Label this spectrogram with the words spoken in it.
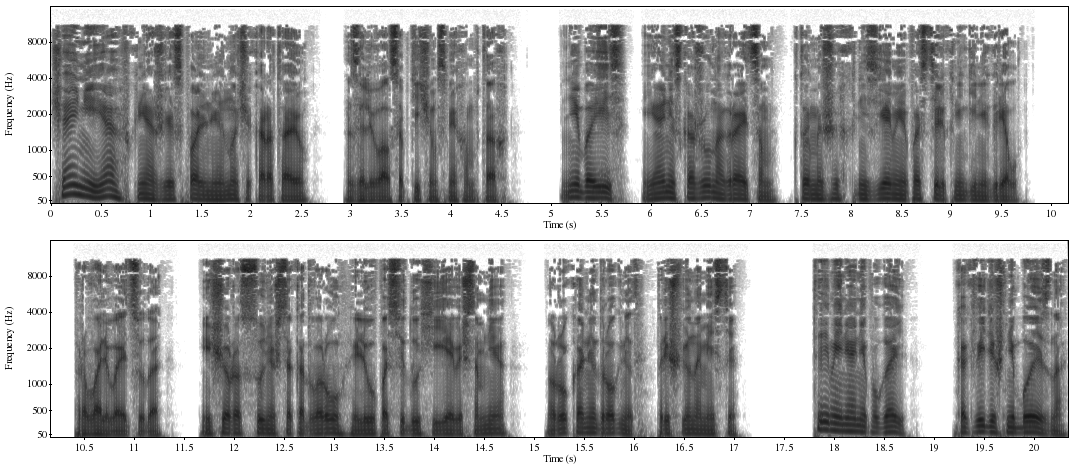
Чай не я в княжьей спальне ночи коротаю, заливался птичьим смехом птах. Не боись, я не скажу награйцам, кто меж их князьями постель княгини грел. Проваливай отсюда. Еще раз сунешься ко двору или упаси духи явишься мне, рука не дрогнет, пришью на месте. Ты меня не пугай. Как видишь, не боязно.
